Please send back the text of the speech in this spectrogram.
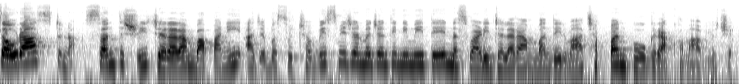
સૌરાષ્ટ્રના સંત શ્રી જલારામ બાપાની આજે બસો છવ્વીસમી જન્મજયંતિ નિમિત્તે નસવાડી જલારામ મંદિરમાં છપ્પન ભોગ રાખવામાં આવ્યો છે.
